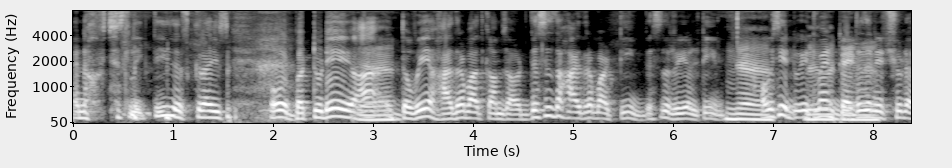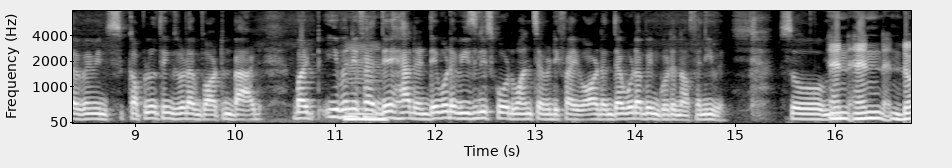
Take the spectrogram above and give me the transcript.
And now it's just like, Jesus Christ. Oh, but today, uh, the way Hyderabad comes out, this is the Hyderabad team. This is the real team. Yeah, Obviously, it, it went the team, better than yeah. it should have. I mean, a couple of things would have gotten bad. But even Hmm. if they hadn't, they would have easily scored 175 odd, and that would have been good enough anyway. So, And and do,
